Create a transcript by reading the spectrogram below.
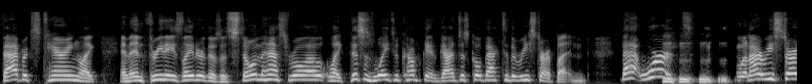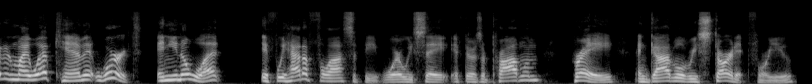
fabric's tearing. Like, and then three days later, there's a stone that has to roll out. Like this is way too complicated. God, just go back to the restart button. That worked when I restarted my webcam, it worked. And you know what? If we had a philosophy where we say, if there's a problem, pray and God will restart it for you.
